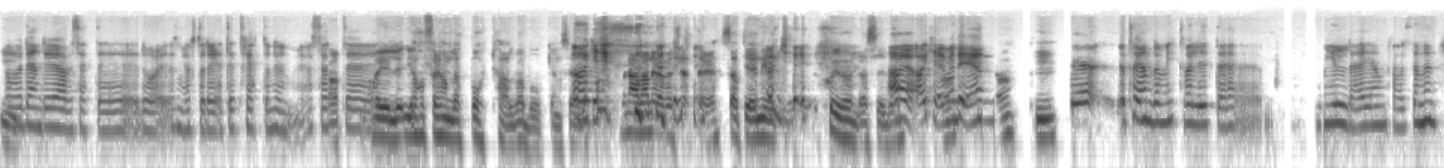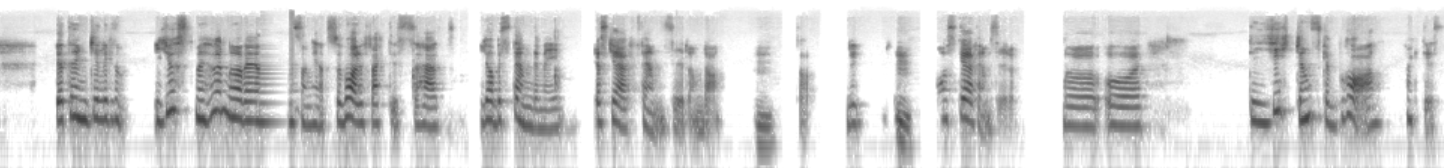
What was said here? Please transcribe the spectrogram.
Mm. Och den du översätter då, som jag där, är 1300. Så Ja, att, eh, jag, har ju, jag har förhandlat bort halva boken så jag okej. en annan översättare så att jag är nere Okej. 700 sidor. Ja, ja, okej, Ja. men det är en, Ja. Mm. jag tror ändå mitt var lite milda jämförelse. Men jag tänker liksom, just med 100 av ensamhet så var det faktiskt så här att jag bestämde mig, jag ska göra fem sidor om dagen. Mm. Så, du Mm. måste göra fem sidor. Och, och det gick ganska bra faktiskt.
